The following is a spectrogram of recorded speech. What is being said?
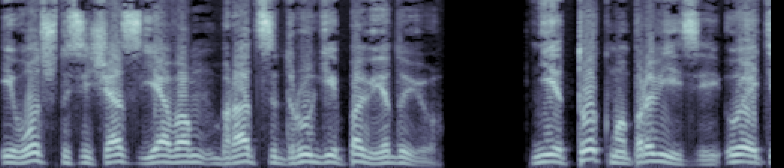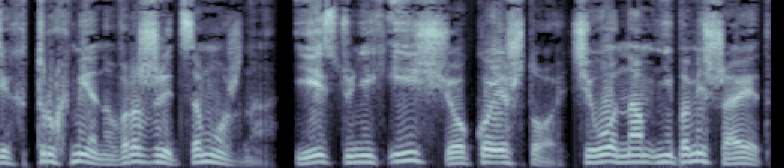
И вот что сейчас я вам, братцы-други, поведаю. Не токмо провизий у этих трухменов разжиться можно. Есть у них и еще кое-что, чего нам не помешает.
